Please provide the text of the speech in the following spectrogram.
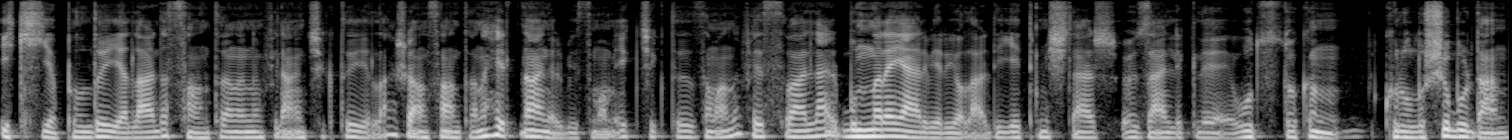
ilk yapıldığı yıllarda Santana'nın falan çıktığı yıllar. Şu an Santana headliner bir isim ama ilk çıktığı zaman da festivaller bunlara yer veriyorlardı. 70'ler özellikle Woodstock'un kuruluşu buradan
